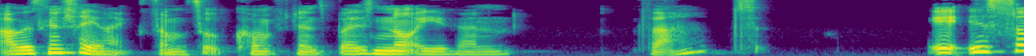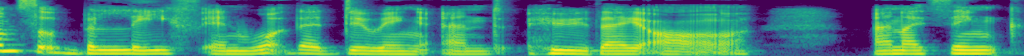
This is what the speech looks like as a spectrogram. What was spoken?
I was going to say like some sort of confidence, but it's not even that. It is some sort of belief in what they're doing and who they are. And I think,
